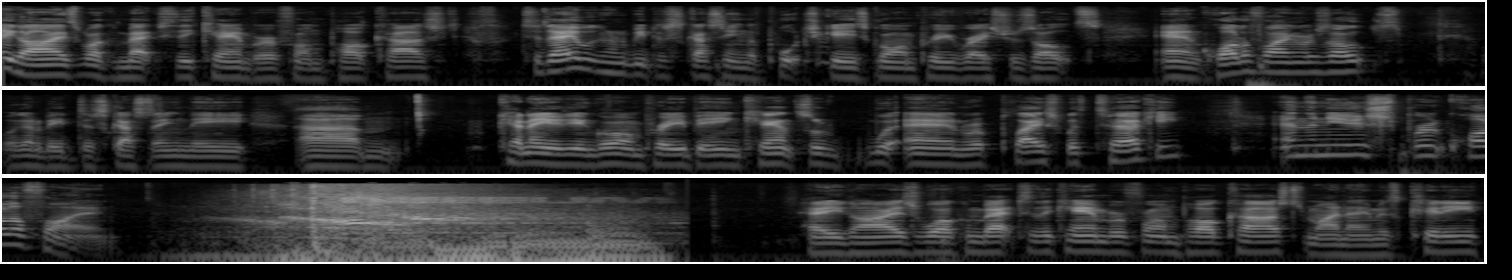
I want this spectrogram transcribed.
Hey guys, welcome back to the Canberra F1 podcast. Today we're going to be discussing the Portuguese Grand Prix race results and qualifying results. We're going to be discussing the um, Canadian Grand Prix being cancelled and replaced with Turkey, and the new sprint qualifying. Hey guys, welcome back to the Canberra F1 podcast. My name is Kitty,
